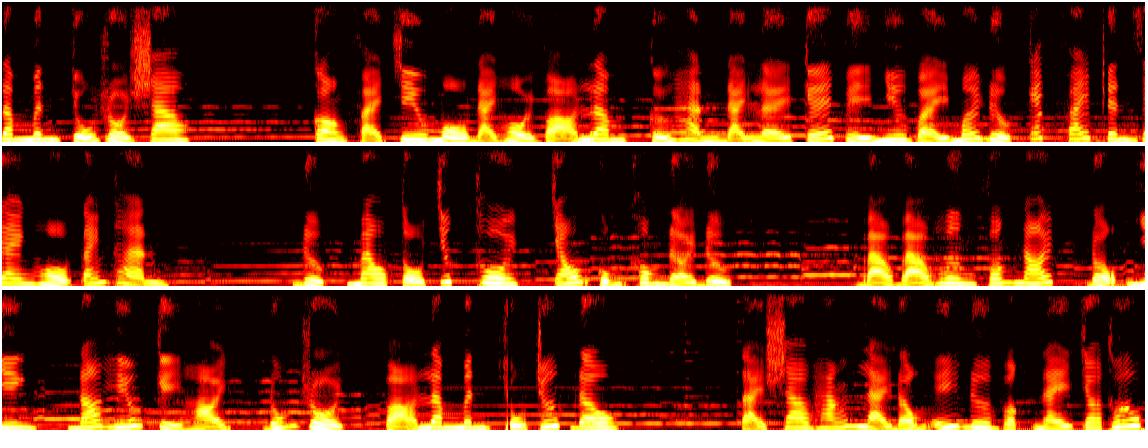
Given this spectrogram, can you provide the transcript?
lâm minh chủ rồi sao? Còn phải chiêu mộ đại hội võ lâm, cử hành đại lễ kế vị như vậy mới được các phái trên giang hồ tán thành. Được, mau tổ chức thôi, cháu cũng không đợi được. Bảo Bảo hưng phấn nói, đột nhiên, nó hiếu kỳ hỏi, đúng rồi, võ lâm minh chủ trước đâu? Tại sao hắn lại đồng ý đưa vật này cho thuốc?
